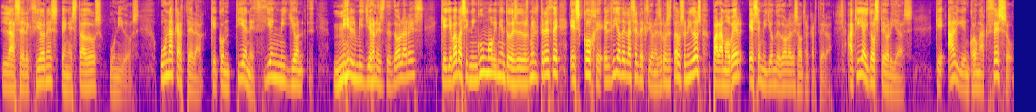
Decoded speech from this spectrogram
las elecciones en Estados Unidos. Una cartera que contiene 100 millones, mil millones de dólares que llevaba sin ningún movimiento desde 2013, escoge el día de las elecciones de los Estados Unidos para mover ese millón de dólares a otra cartera. Aquí hay dos teorías. Que alguien con acceso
